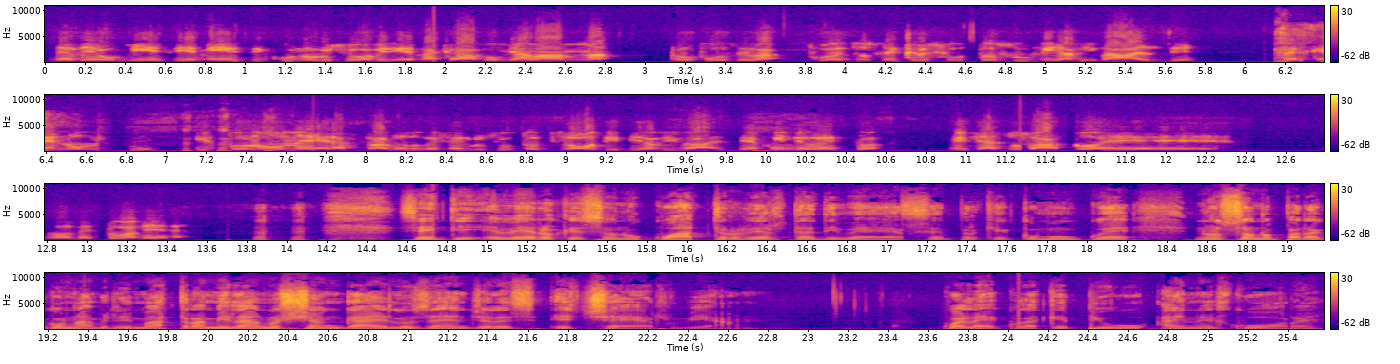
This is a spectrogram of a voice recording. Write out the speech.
davvero mesi e mesi in cui non riuscivo a venirne a capo mia mamma propose ma scusa tu sei cresciuto su via Vivaldi? Perché non il tuo nome è la strada dove sei cresciuto Zoo di via Vivaldi. E quindi ho detto mi piace un sacco e ho detto va bene. Senti, è vero che sono quattro realtà diverse perché comunque non sono paragonabili, ma tra Milano, Shanghai, Los Angeles e Cervia, qual è quella che più hai nel cuore?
